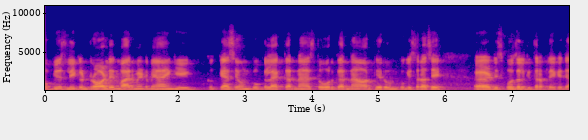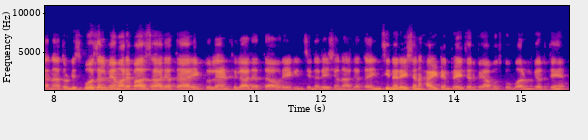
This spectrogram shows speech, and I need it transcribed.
ऑब्वियसली कंट्रोल्ड इन्वायरमेंट में आएँगी, कैसे उनको कलेक्ट करना है स्टोर करना है और फिर उनको किस तरह से डिस्पोजल की तरफ़ लेके जाना तो डिस्पोजल में हमारे पास आ जाता है, एक तो लैंडफिल आ जाता है और एक इंसिनरेशन आ जाता है। इंसिनरेशन हाई टेम्परेचर पे आप उसको बर्न करते हैं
